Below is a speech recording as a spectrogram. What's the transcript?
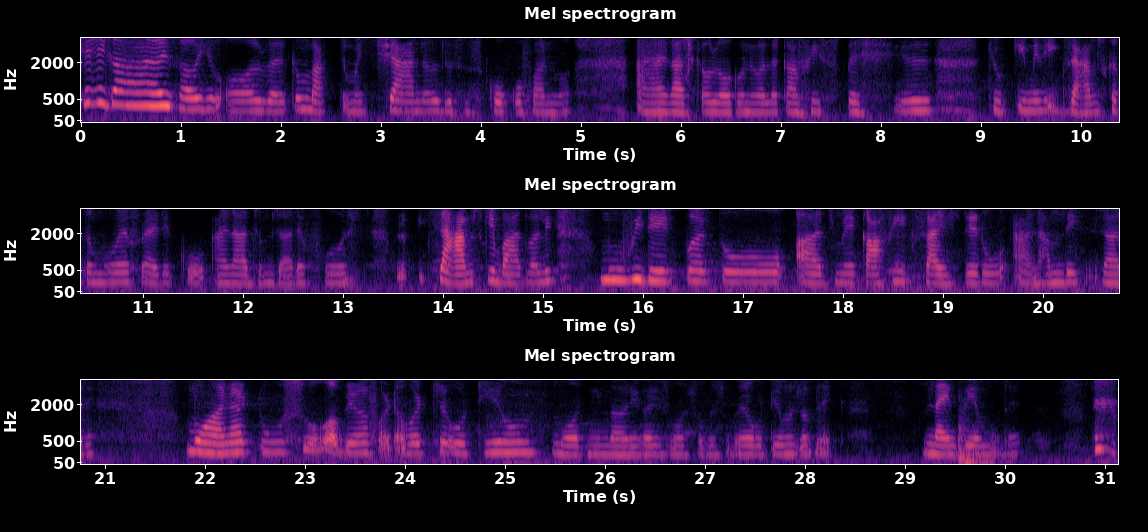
hey guys, how are you all? Welcome back to my channel. This is coco farmer. And आज का vlog होने वाला काफ़ी special क्योंकि मेरी एग्ज़ाम्स ख़त्म हुए हैं फ्राइडे को एंड आज हम जा रहे हैं फ़र्स्ट मतलब एग्ज़ाम्स के बाद वाली मूवी डेट पर। तो आज मैं काफ़ी एक्साइटेड हूँ एंड हम देखने जा रहे हैं मोहाना टू सो अभी मैं फटाफट से उठी हूँ। बहुत नींद आ रही है इस बहुत सुबह सुबह उठी हूँ मतलब लाइक नाइन पी एम हो रहा है।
